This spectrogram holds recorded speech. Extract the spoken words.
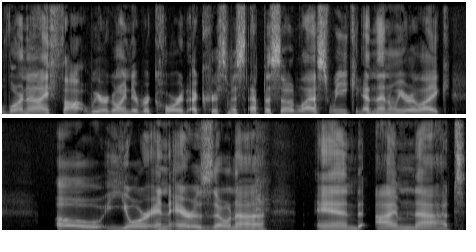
Lauren and I thought we were going to record a Christmas episode last week, and then we were like, "Oh, you're in Arizona, and I'm not."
